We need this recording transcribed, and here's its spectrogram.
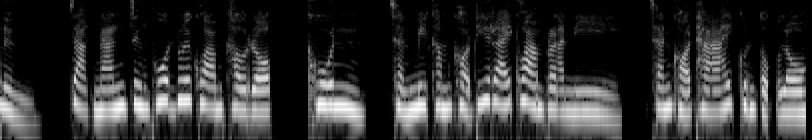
หนึ่ง จากนั้นจึงพูดด้วยความเคารพ คุณ ฉันมีคำขอที่ไร้ความปราณี ฉันขอท้าให้คุณตกลง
